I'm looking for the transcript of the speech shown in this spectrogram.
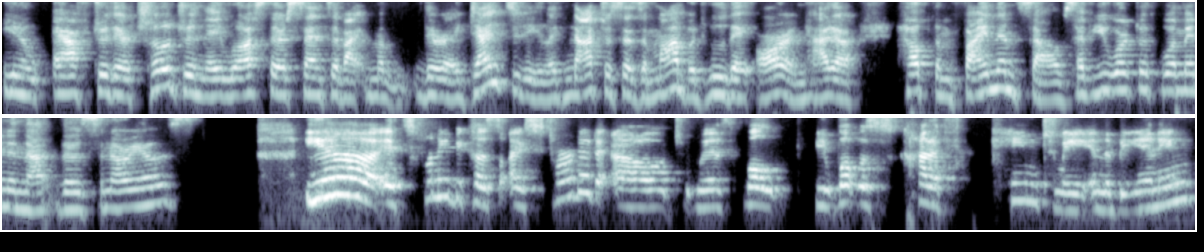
you know after their children they lost their sense of their identity like not just as a mom but who they are and how to help them find themselves. Have you worked with women in that those scenarios yeah it's funny because i started out with well what was kind of came to me in the beginning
